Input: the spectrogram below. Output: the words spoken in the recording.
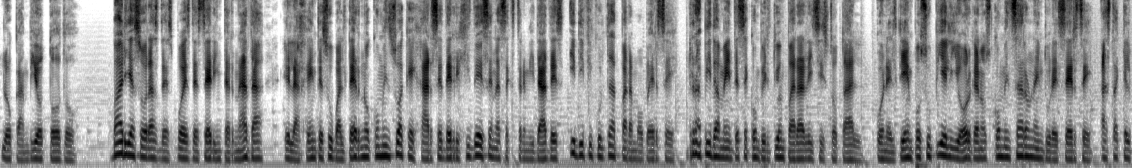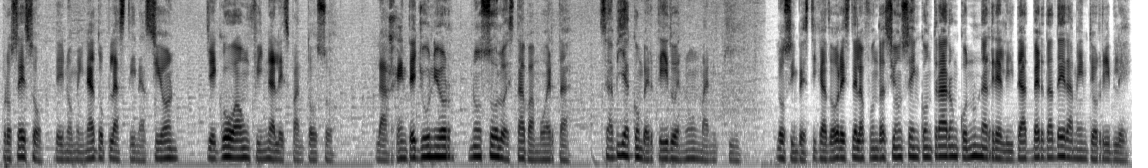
lo cambió todo. Varias horas después de ser internada, el agente subalterno comenzó a quejarse de rigidez en las extremidades y dificultad para moverse. Rápidamente se convirtió en parálisis total. Con el tiempo su piel y órganos comenzaron a endurecerse hasta que el proceso, denominado plastinación, llegó a un final espantoso. La agente Junior no solo estaba muerta, se había convertido en un maniquí. Los investigadores de la fundación se encontraron con una realidad verdaderamente horrible.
